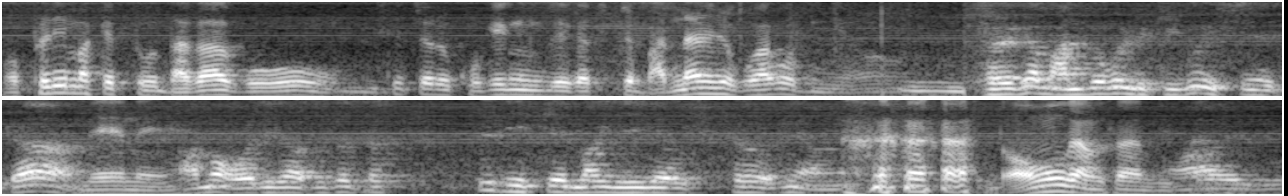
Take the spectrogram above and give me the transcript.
뭐 플리마켓도 나가고 실제로 고객님들과 직접 만나려고 하거든요. 음, 저희가 만족을 느끼고 있으니까 네네. 아마 어디 가서도 더 뜻있게 막 얘기하고 싶어요 그냥 너무 감사합니다. 아이고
